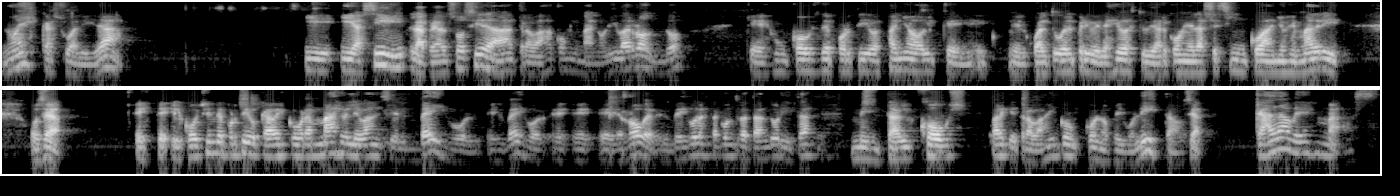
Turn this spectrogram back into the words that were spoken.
No es casualidad. Y, así la Real Sociedad trabaja con Imanol Ibarrondo, que es un coach deportivo español, que, el cual tuve el privilegio de estudiar con él hace cinco años en Madrid. O sea, este, el coaching deportivo cada vez cobra más relevancia. El béisbol, el béisbol, eh, eh, eh, Robert, el béisbol está contratando ahorita mental coach para que trabajen con, con los beisbolistas. O sea, cada vez más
